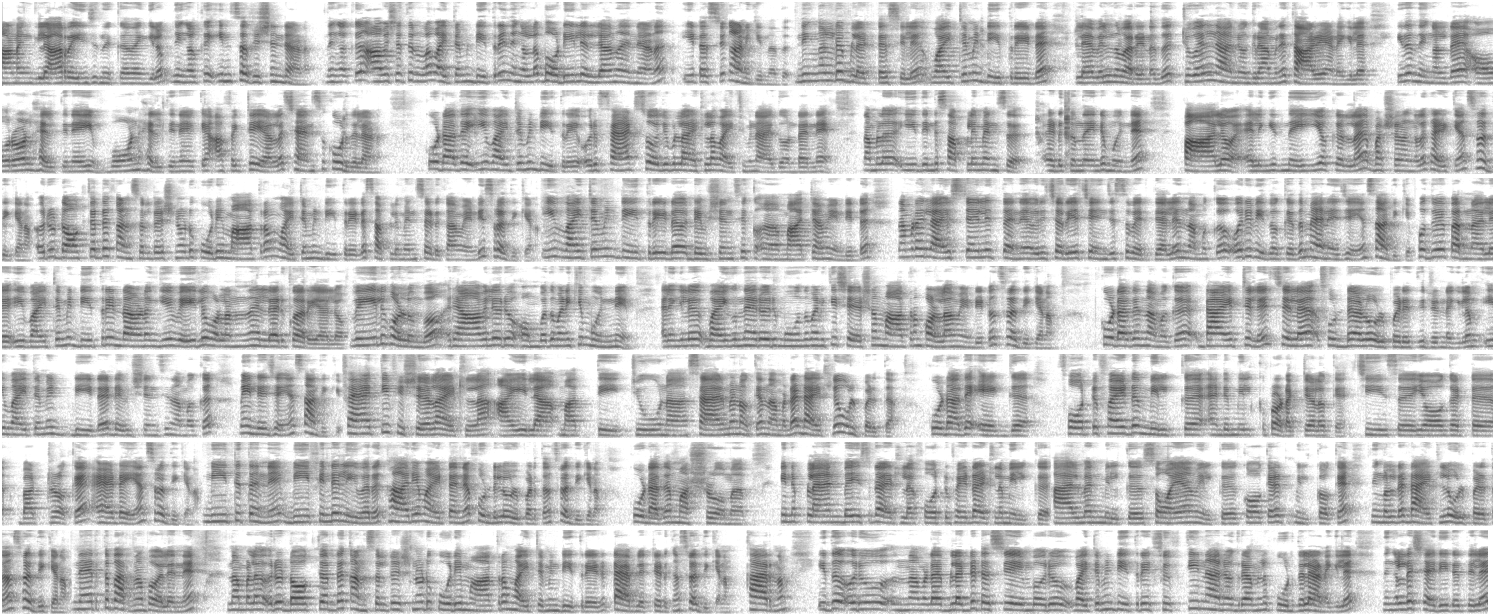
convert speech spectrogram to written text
ആണെങ്കിൽ ആ റേഞ്ച് നിൽക്കുന്നതെങ്കിലും നിങ്ങൾക്ക് ഇൻസഫിഷ്യന്റ് ആണ്. നിങ്ങൾക്ക് ആവശ്യത്തിനുള്ള വൈറ്റമിൻ ഡി ത്രീ നിങ്ങളുടെ ബോഡിയിൽ ഇല്ല എന്ന് തന്നെയാണ് ഈ ടെസ്റ്റ് കാണിക്കുന്നത്. നിങ്ങളുടെ ബ്ലഡ് ടെസ്റ്റിൽ വൈറ്റമിൻ ഡി ത്രീയുടെ ലെവൽ എന്ന് പറയുന്നത് ട്വൽവ് നാനോഗ്രാമിന് താഴെയാണെങ്കിൽ ഇത് നിങ്ങളുടെ ഓവറോൾ ഹെൽത്തിനെയും ബോൺ ഹെൽത്തിനെയും ഒക്കെ അഫക്റ്റ് ചെയ്യാനുള്ള ചാൻസ് കൂടുതലാണ്. കൂടാതെ ഈ വൈറ്റമിൻ ഡി ത്രീ ഒരു ഫാറ്റ് സോല്യൂബിൾ ആയിട്ടുള്ള വൈറ്റമിൻ ആയതുകൊണ്ട് തന്നെ നമ്മൾ ഇതിന്റെ സപ്ലിമെന്റ്സ് എടുക്കുന്നതിന്റെ മുന്നേ പാലോ അല്ലെങ്കിൽ നെയ്യൊക്കെ ഉള്ള ഭക്ഷണങ്ങൾ കഴിക്കാൻ ശ്രദ്ധിക്കണം. ഒരു ഡോക്ടറുടെ കൺസൾട്ടേഷനോട് കൂടി മാത്രം വൈറ്റമിൻ ഡി ത്രീയുടെ സപ്ലിമെന്റ്സ് എടുക്കാൻ വേണ്ടി ശ്രദ്ധിക്കണം. ഈ വൈറ്റമിൻ ഡി ത്രീയുടെ ഡെഫിഷ്യൻസി മാറ്റാൻ വേണ്ടിയിട്ട് നമ്മുടെ ലൈഫ് സ്റ്റൈലിൽ തന്നെ ഒരു ചെറിയ ചേഞ്ചസ് വരുത്തിയാൽ നമുക്ക് ഒരു വിധമൊക്കെ ഇത് മാനേജ് ചെയ്യാൻ സാധിക്കും. പൊതുവെ പറഞ്ഞാൽ ഈ വൈറ്റമിൻ ഡി ത്രീ ഉണ്ടാവണമെങ്കിൽ വെയിൽ കൊള്ളണം എന്ന് എല്ലാവർക്കും അറിയാലോ. വെയിൽ കൊള്ളുമ്പോൾ രാവിലെ ഒരു ഒമ്പത് മണിക്ക് മുന്നേ അല്ലെങ്കിൽ വൈകുന്നേരം ഒരു മൂന്ന് മണിക്ക് ശേഷം മാത്രം കൊള്ളാൻ വേണ്ടിയിട്ടും ശ്രദ്ധിക്കണം. കൂടാതെ നമുക്ക് ഡയറ്റിൽ ചില ഫുഡുകൾ ഉൾപ്പെടുത്തിയിട്ടുണ്ടെങ്കിലും ഈ വൈറ്റമിൻ ഡിയുടെ ഡെഫിഷ്യൻസി നമുക്ക് മെയിന്റെയിൻ ചെയ്യാൻ സാധിക്കും. ഫാറ്റി ഫിഷുകളായിട്ടുള്ള അയില മത്തി ട്യൂണ സാൽമൺ ഒക്കെ നമ്മുടെ ഡയറ്റിൽ ഉൾപ്പെടുത്തുക. കൂടാതെ egg fortified milk and milk പ്രൊഡക്റ്റുകളൊക്കെ cheese yoghurt ബട്ടറൊക്കെ ആഡ് ചെയ്യാൻ ശ്രദ്ധിക്കണം. മീറ്റ് തന്നെ ബീഫിന്റെ ലിവർ കാര്യമായിട്ട് തന്നെ ഫുഡിൽ ഉൾപ്പെടുത്താൻ ശ്രദ്ധിക്കണം. കൂടാതെ മഷ്റൂം പിന്നെ പ്ലാന്റ് ബേസ്ഡ് ആയിട്ടുള്ള ഫോർട്ടിഫൈഡ് ആയിട്ടുള്ള milk almond milk soya milk coconut മിൽക്കൊക്കെ നിങ്ങളുടെ ഡയറ്റിൽ ഉൾപ്പെടുത്താൻ ശ്രദ്ധിക്കണം. നേരത്തെ പറഞ്ഞ പോലെ തന്നെ നമ്മൾ ഒരു ഡോക്ടറുടെ കൺസൾട്ടേഷനോട് കൂടി മാത്രം വൈറ്റമിൻ ഡി ത്രീയുടെ ടാബ്ലറ്റ് എടുക്കാൻ ശ്രദ്ധിക്കണം. കാരണം ഇത് ഒരു നമ്മുടെ ബ്ലഡ് ടെസ്റ്റ് ചെയ്യുമ്പോൾ ഒരു വൈറ്റമിൻ ഡി ത്രീ ഫിഫ്റ്റി നാനോഗ്രാമിൽ കൂടുതലാണെങ്കിൽ നിങ്ങളുടെ ശരീരത്തിൽ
